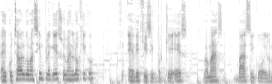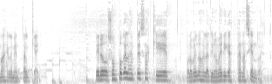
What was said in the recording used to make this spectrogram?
¿Has escuchado algo más simple que eso y más lógico? Es difícil porque es lo más básico y lo más elemental que hay. Pero son pocas las empresas que, por lo menos en Latinoamérica, están haciendo esto.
